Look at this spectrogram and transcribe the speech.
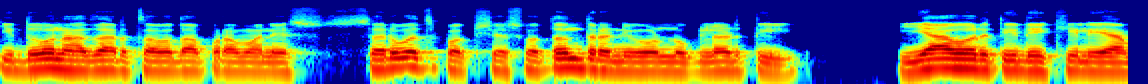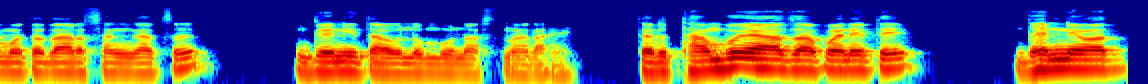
की दोन हजार चौदा प्रमाणे सर्वच पक्ष स्वतंत्र निवडणूक लढतील यावरती देखील या मतदारसंघाचं गणित अवलंबून असणार आहे. तर थांबूया आज आपण येथे. धन्यवाद.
